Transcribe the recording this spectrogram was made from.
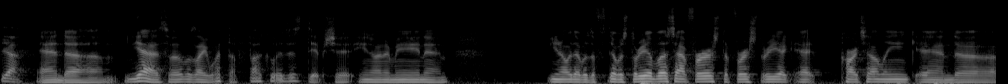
Yeah. And um, yeah, so it was like, what the fuck? Who is this dipshit? You know what I mean? And you know, there was a, there was three of us at first. The first three at, at Cartel Ink and uh,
